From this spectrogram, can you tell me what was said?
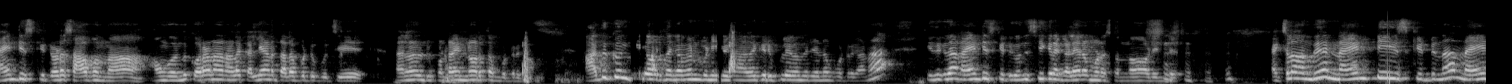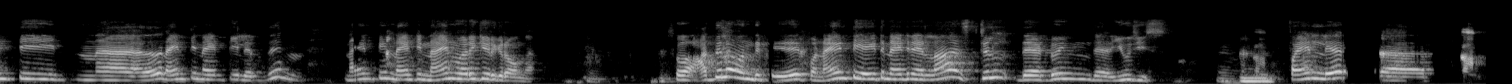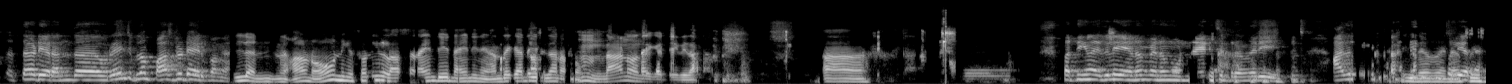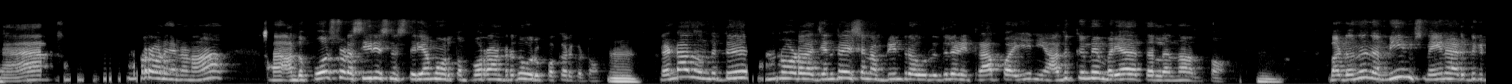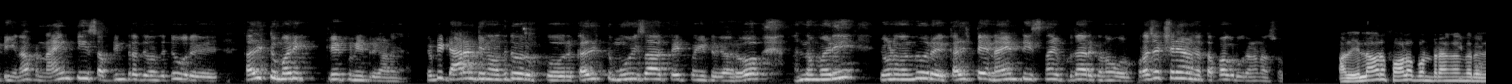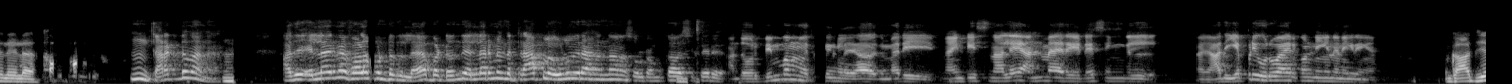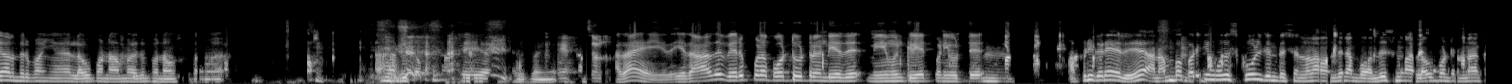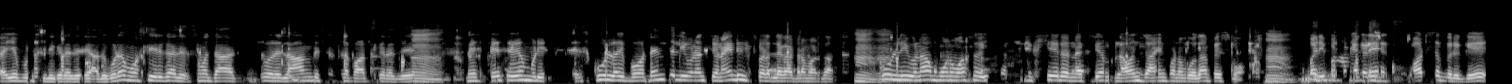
நைன்டிஸ் கிட்டோட சாபம் தான் அவங்க வந்து கொரோனானால கல்யாணம் தடைப்பட்டு போச்சு. அதனால இப்படி பண்றான். இன்னொருத்தன் போட்டிருக்கான். அதுக்கும் கீழே ஒருத்தன் கமெண்ட் பண்ணிருக்கான் அதுக்கு ரிப்ளை வந்துட்டு என்ன போட்டிருக்கான்னா இதுக்குதான் நைன்டிஸ் கிட்டுக்கு வந்து சீக்கிரம் கல்யாணம் பண்ண சொன்னோம் அப்படின்ட்டு. ஆக்சுவலா வந்து நைன்டிஸ் கிட்டுனா நைன்டி அதாவது நைன்டீன் நைன்டில இருந்து நைன்டீன் நைன்டி நைன் வரைக்கும் இருக்கிறவங்க. சோ அதுல வந்துட்டு இப்ப ninety eight ninety நைன்லாம் still there doing their UGs final year third year அந்த ரேஞ்சுக்கு தான் பாஸ் அவுட் ஆயிருப்பாங்க இல்ல நானும் நீங்க சொன்னீங்க லாஸ்ட் நைன்டி நைன்டி நைன் அந்த கேட்டகரி தான் நானும் அந்த கேட்டகரி தான். ஆஹ் பாத்தீங்களா இதுல இனம் இனம் ஒன்னாயிடுச்சுன்ற மாதிரி. அதுல போடுறவனுங்க என்னன்னா அந்த போஸ்டோட சீரியஸ்னஸ் தெரியாம ஒருத்தன் போடுறான்றது ஒரு பக்கம் இருக்கட்டும். ரெண்டாவது வந்துட்டு உன்னோட ஜெனரேஷன் அப்படின்ற ஒரு இதுல நீ ட்ராப் ஆகி நீ அதுக்குமே மரியாதை தரலன்னு தான் அர்த்தம். பட் வந்து இந்த மீம்ஸ் மெயினா எடுத்துக்கிட்டீங்கன்னா இப்ப நைன்டிஸ் அப்படின்றது வந்துட்டு ஒரு கல்ட் மாதிரி கிரியேட் பண்ணிட்டு இருக்கானுங்க. எப்படி டேரண்டினோ வந்துட்டு ஒரு ஒரு கல்ட் மூவிஸா கிரியேட் பண்ணிட்டு இருக்காரோ அந்த மாதிரி இவனுக்கு வந்து ஒரு கல்ட்டே நைன்டிஸ் தான் இப்படிதான் இருக்கணும். ஒரு ப்ரொஜெக்ஷனே அவங்க தப்பா கொடுக்குறாங்க நான் சொல்றேன். அது எல்லாரும் ஃபாலோ பண்றாங்கங்கிறது இல்ல ம் கரெக்ட் தாங்க. அது எல்லாருமே ஃபாலோ பண்றது இல்ல பட் வந்து எல்லாருமே இந்த ட்ராப்ல விழுகுறாங்கன்னு தான் நான் சொல்றேன் முக்காவாசி பேரு. அந்த ஒரு பிம்பம் இருக்குங்களையா இது மாதிரி நைன்டிஸ்னாலே அன்மேரிடு சிங்கிள் அது எப்படி உருவாயிருக்கும்னு நீங்க நினைக்கிறீங்க? காஜியா இருந்திருப்பாங்க லவ் பண்ணாம எதுவும் பண்ணாம சுத்தாம. அதான் ஏதாவது வெறுப்புல போட்டு விட்டுற வேண்டியது. மீமுன்னு கிரியேட் பண்ணி விட்டு. அப்படி கிடையாது. நம்ம படிக்கும் போது ஸ்கூல் ஜென்ரேஷன்லாம் வந்து நம்ம வந்து சும்மா லவ் பண்றோம்னா கையை பிடிச்சி நிக்கிறது அது கூட மோஸ்ட்லி இருக்காது. சும்மா ஒரு லாங் டிஸ்டன்ஸ்ல பாத்துக்கிறது. பேசவே முடியாது. ஸ்கூல்ல இப்போ டென்த் லீவ் நைன்டி சிக்ஸ் படத்துல காட்டுற மாதிரி தான். ஸ்கூல் லீவுனா மூணு மாசம் next year next year eleventh join பண்ணும்போது தான் பேசுவோம். ம், பட் இப்ப அப்படி கிடையாது. வாட்ஸ்அப் இருக்கு.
